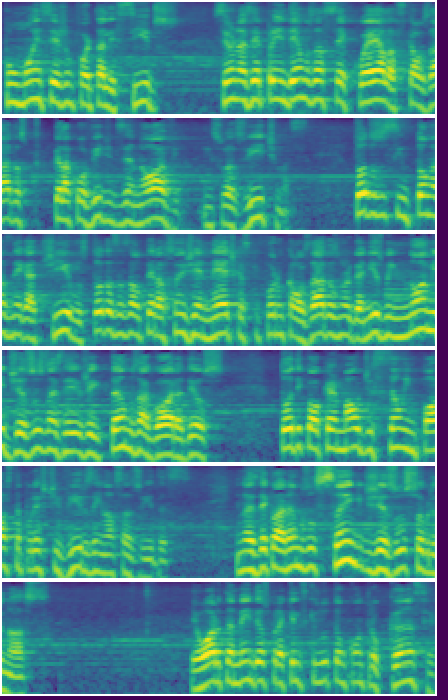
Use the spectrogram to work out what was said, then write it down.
pulmões sejam fortalecidos. Senhor, nós repreendemos as sequelas causadas pela Covid-19 em suas vítimas, todos os sintomas negativos, todas as alterações genéticas que foram causadas no organismo, em nome de Jesus nós rejeitamos agora, Deus, toda e qualquer maldição imposta por este vírus em nossas vidas. E nós declaramos o sangue de Jesus sobre nós. Eu oro também, Deus, por aqueles que lutam contra o câncer,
